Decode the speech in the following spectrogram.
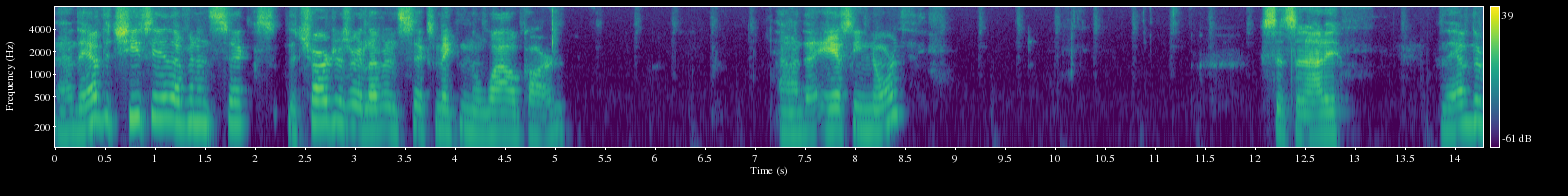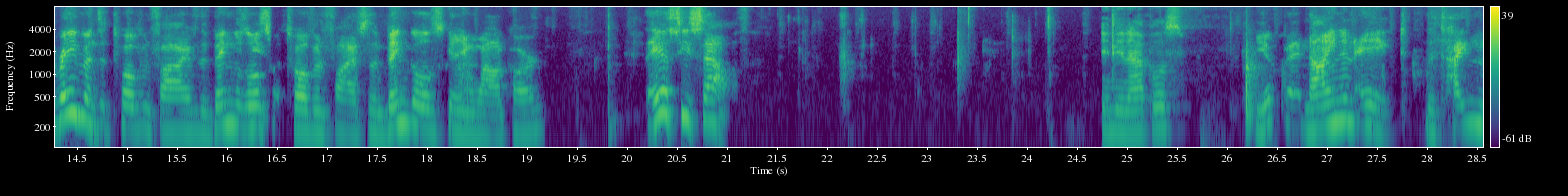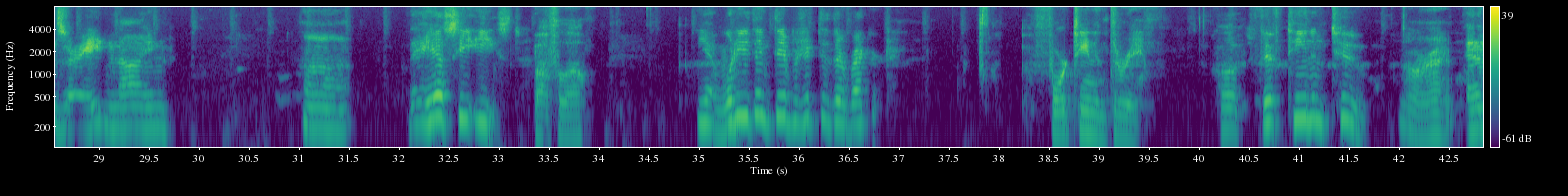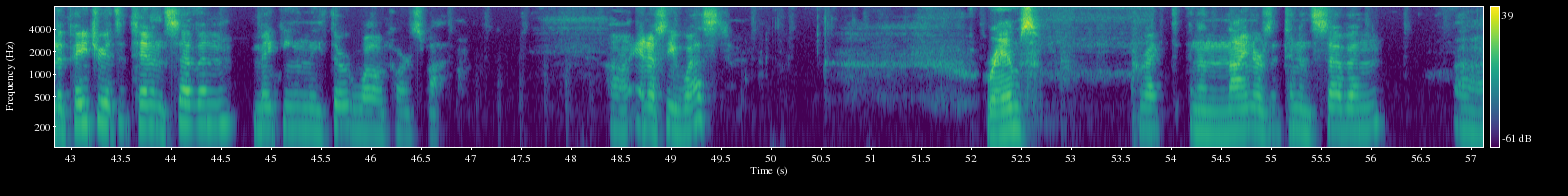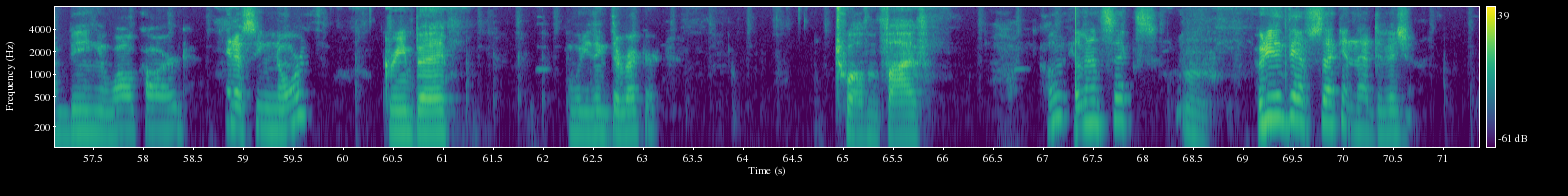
Uh, they have the Chiefs at 11 and 6. The Chargers are 11 and 6, making the wild card. Uh, the AFC North. Cincinnati. They have the Ravens at 12 and 5. The Bengals also at 12 and 5. So the Bengals getting a wild card. The AFC South. Indianapolis. Yep, at 9 and 8. The Titans are 8 and 9. Uh, the AFC East. Buffalo. Yeah, what do you think they predicted their record? 14 and 3. Close. 15 and 2. All right. And the Patriots at 10 and 7, making the third wild card spot. Uh, NFC West. Rams. Correct. And then the Niners at 10 and 7, uh, being a wild card. NFC North. Green Bay. What do you think their record? 12 and 5. 11 and 6. Mm. Who do you think they have second in that division?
